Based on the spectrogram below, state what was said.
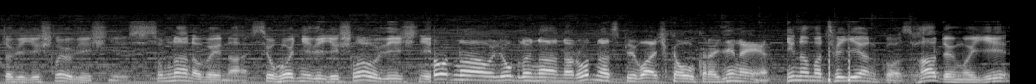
хто відійшли у вічність. Сумна новина. Сьогодні відійшла у вічність народна улюблена народна співачка України Ніна Матвієнко. Згадуємо її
